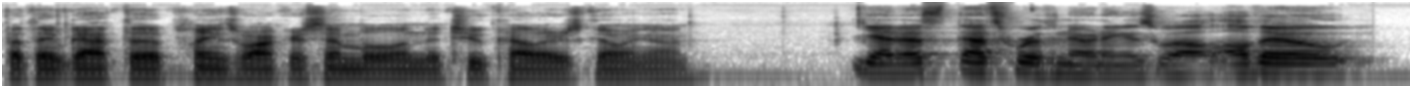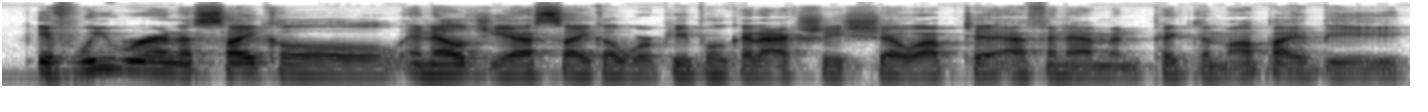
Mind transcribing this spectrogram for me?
but they've got the Planeswalker symbol and the two colors going on. Yeah, that's that's worth noting as well. Although if we were in a cycle, an LGS cycle where people could actually show up to FNM and pick them up, I'd be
